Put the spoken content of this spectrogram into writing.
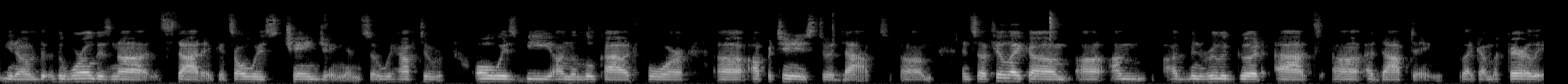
you know, the, the world is not static; it's always changing, and so we have to always be on the lookout for uh, opportunities to adapt. Um, and so I feel like um, uh, I'm I've been really good at uh, adapting. Like I'm a fairly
